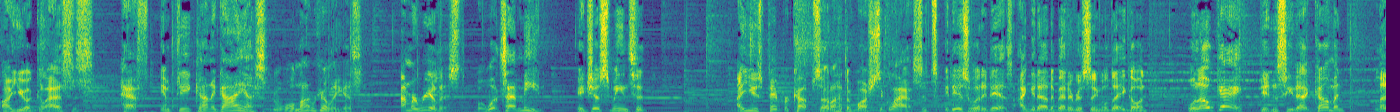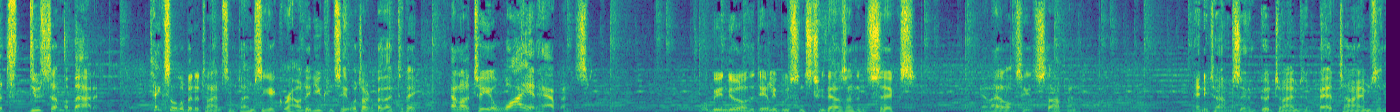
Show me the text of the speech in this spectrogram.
are you a glasses half empty kind of guy? I said, well, not really. I said, I'm a realist. Well, what's that mean? It just means that I use paper cups, so I don't have to wash the glass. It's it is what it is. I get out of bed every single day going, well, okay, didn't see that coming. Let's do something about it. Takes a little bit of time sometimes to get grounded. You can see it. We'll talk about that today, and I'll tell you why it happens. What we've been doing on the Daily Boost since 2006, and I don't see it stopping anytime soon. Good times and bad times, and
